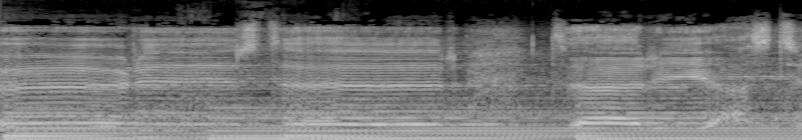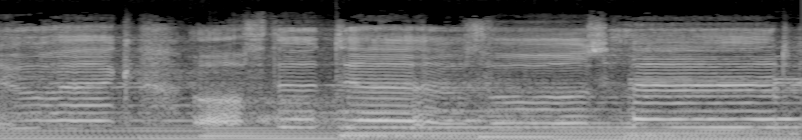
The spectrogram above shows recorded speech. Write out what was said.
herd is dead, daddy has to hack off the devil's head.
